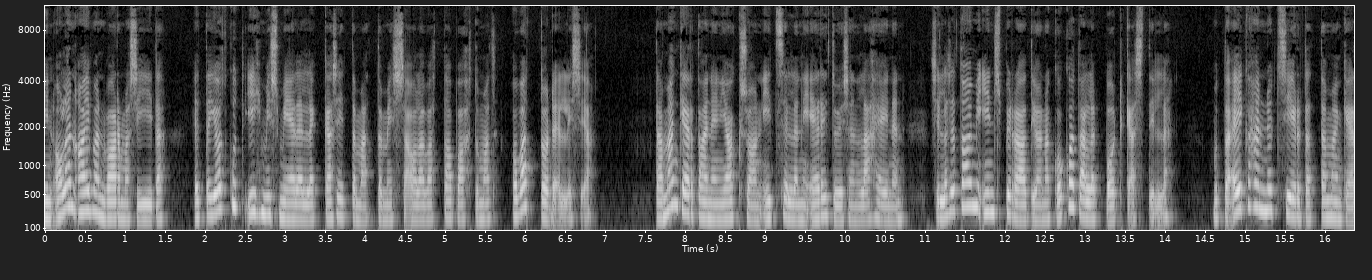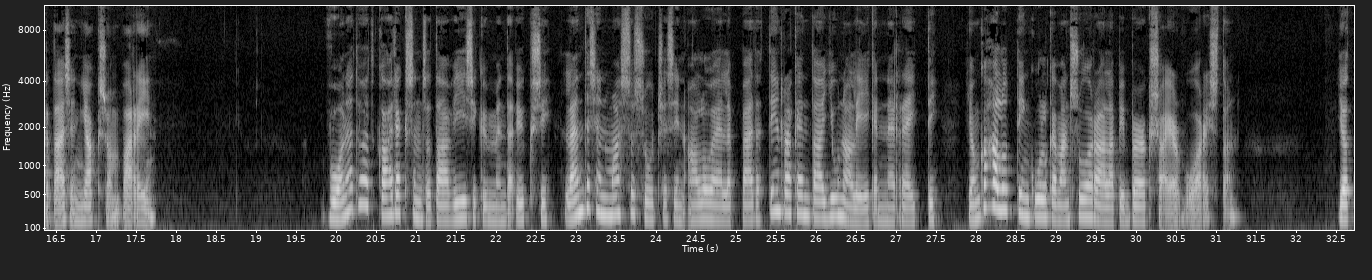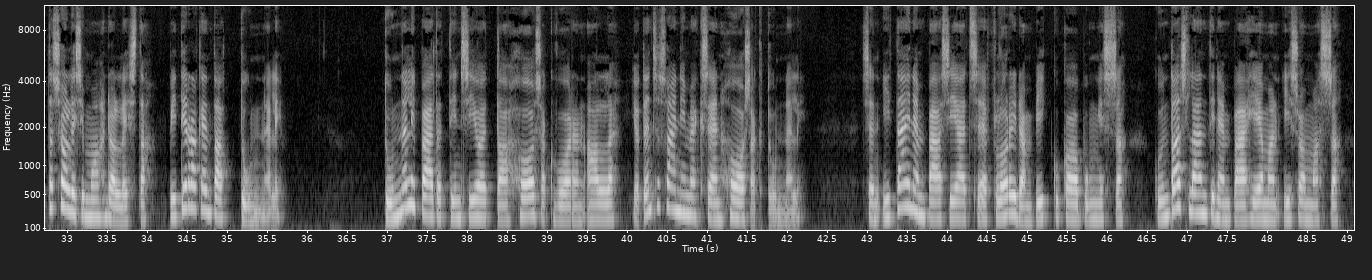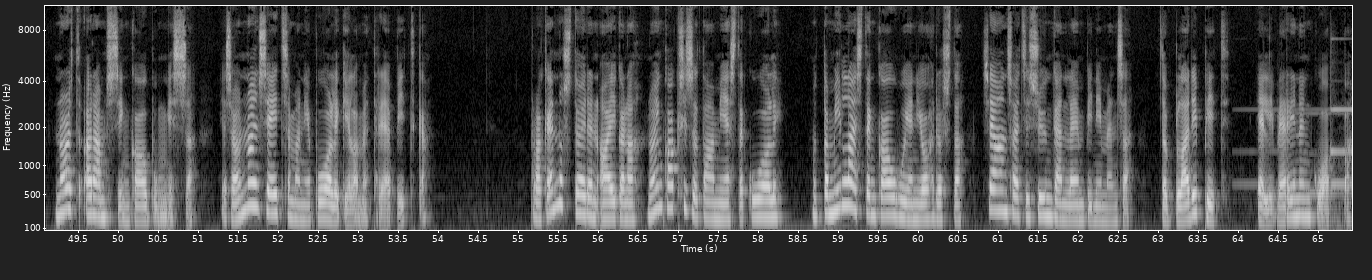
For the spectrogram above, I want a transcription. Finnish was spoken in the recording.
niin olen aivan varma siitä, että jotkut ihmismielelle käsittämättömissä olevat tapahtumat ovat todellisia. Tämänkertainen jakso on itselleni erityisen läheinen, sillä se toimi inspiraationa koko tälle podcastille. Mutta eiköhän nyt siirrytä tämänkertaisen jakson pariin. Vuonna 1851 läntisen Massachusettsin alueelle päätettiin rakentaa junaliikennereitti, jonka haluttiin kulkevan suoraan läpi Berkshire-vuoriston. Jotta se olisi mahdollista, piti rakentaa tunneli. Tunneli päätettiin sijoittaa Hoosak-vuoren alle, joten se sai nimekseen Hoosak-tunneli. Sen itäinen pää sijaitsee Floridan pikkukaupungissa, kun taas läntinen pää hieman isommassa North Adamsin kaupungissa, ja se on noin 7,5 kilometriä pitkä. Rakennustöiden aikana noin 200 miestä kuoli, mutta millaisten kauhujen johdosta se ansaitsi synkän lempinimensä The Bloody Pit, eli verinen kuoppa.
